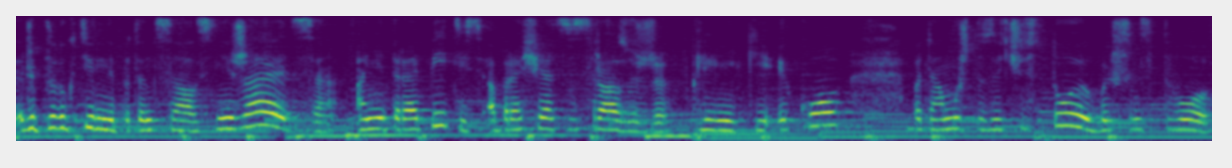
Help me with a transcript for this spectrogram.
репродуктивный потенциал снижается, а не торопитесь обращаться сразу же в клинике ЭКО, потому что зачастую большинство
